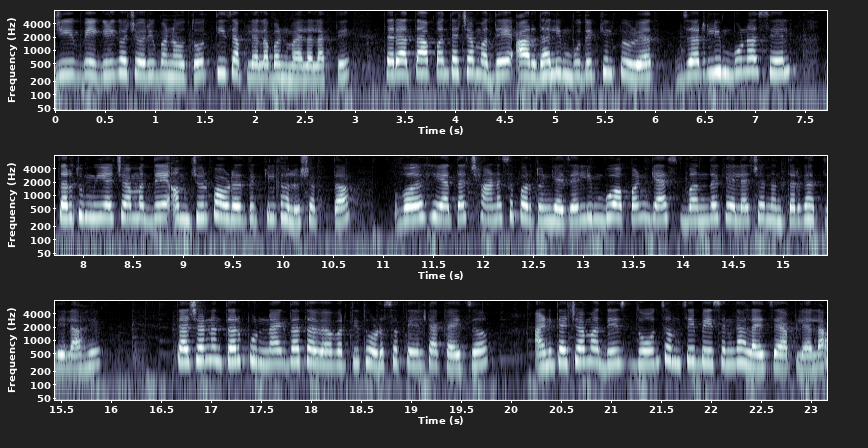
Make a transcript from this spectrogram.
जी वेगळी कचोरी बनवतो तीच आपल्याला बनवायला लागते. तर आता आपण त्याच्यामध्ये अर्धा लिंबू देखील पिळूयात. जर लिंबू नसेल तर तुम्ही याच्यामध्ये आमचूर पावडर देखील घालू शकता. व हे आता छान असं परतून घ्यायचं आहे लिंबू आपण गॅस बंद केल्याच्यानंतर घातलेला आहे. त्याच्यानंतर पुन्हा एकदा तव्यावरती थोडंसं तेल टाकायचं आणि त्याच्यामध्येच दोन चमचे बेसन घालायचं आहे आपल्याला.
